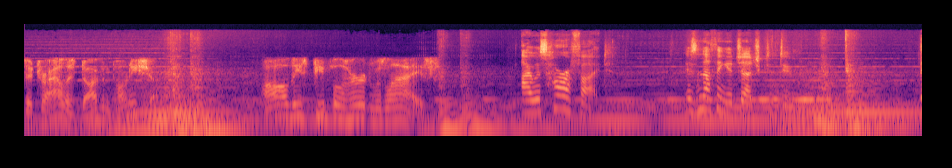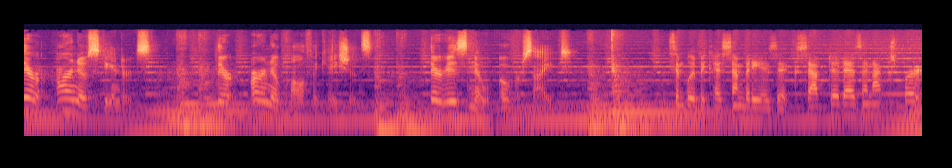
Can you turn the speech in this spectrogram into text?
The trial is dog and pony show. All these people heard was lies. I was horrified. There's nothing a judge can do. There are no standards. There are no qualifications. There is no oversight. Simply because somebody is accepted as an expert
